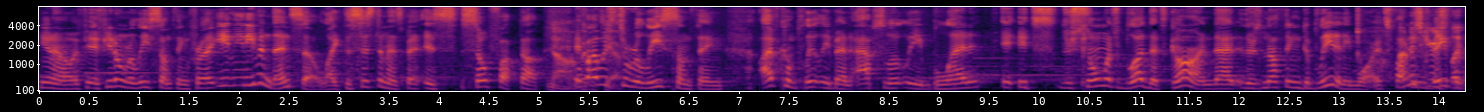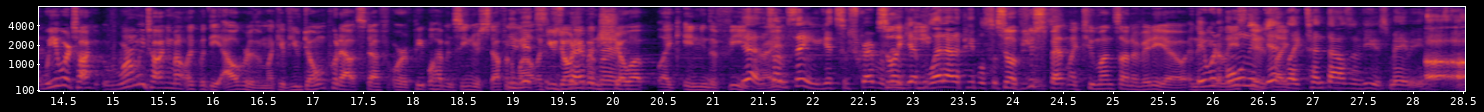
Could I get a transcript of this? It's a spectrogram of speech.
you know, if, if you don't release something for like, even then, so like the system has been is so fucked up. No, if I was yeah. to release something, I've completely been absolutely bled. It, it's there's so much blood that's gone that there's nothing to bleed anymore. It's fucking I'm just curious. vapor. Like we were talking, weren't we talking about like with the algorithm? Like if you don't put out stuff, or if people haven't seen your stuff in You a while, like you don't even subscriber show burn. up like in the feed. yeah, that's right? what I'm saying. You get subscribers, So so like you get you- bled out of people's. So if you spent like two months on a video and then it would you released only it, get like, like, ten thousand views, maybe. Uh, uh,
